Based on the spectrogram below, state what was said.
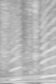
Woo!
